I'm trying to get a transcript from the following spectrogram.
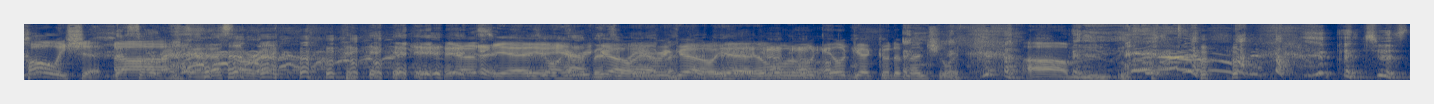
holy shit! That's all right, man. That's all right. yes, yeah, It's yeah. Here happen. we go. gonna Here we go. Yeah, it'll, it'll, it'll get good eventually. Um, just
